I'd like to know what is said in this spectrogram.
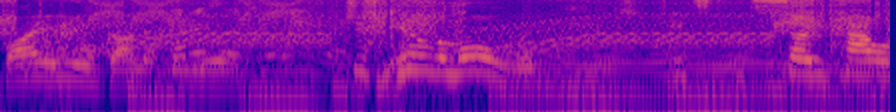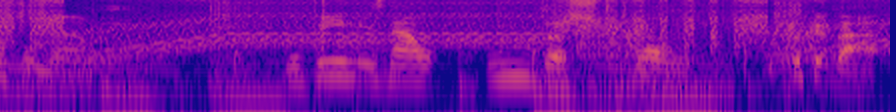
fire your gun at the. Uh, just kill them all. With it's, it's so powerful now. The beam is now uber strong. Look at that.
